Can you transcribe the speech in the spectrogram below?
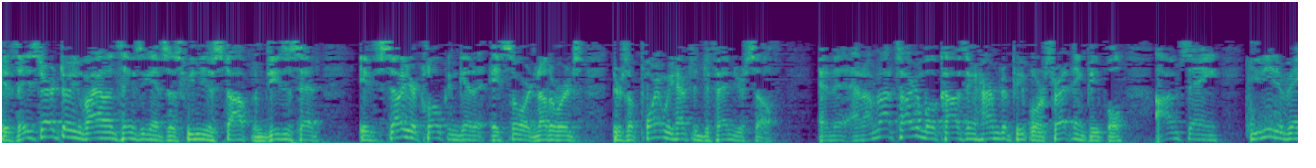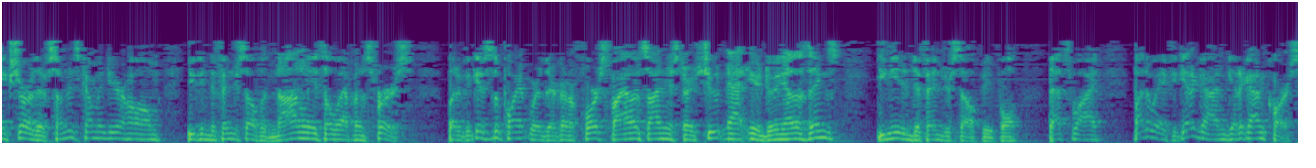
If they start doing violent things against us, we need to stop them. Jesus said, if sell your cloak and get a, sword. In other words, there's a point where you have to defend yourself. And, and I'm not talking about causing harm to people or threatening people. I'm saying you need to make sure that if somebody's coming to your home, you can defend yourself with non-lethal weapons first. But if it gets to the point where they're going to force violence on you, start shooting at you, or doing other things, you need to defend yourself, people. That's why. By the way, if you get a gun, get a gun course.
